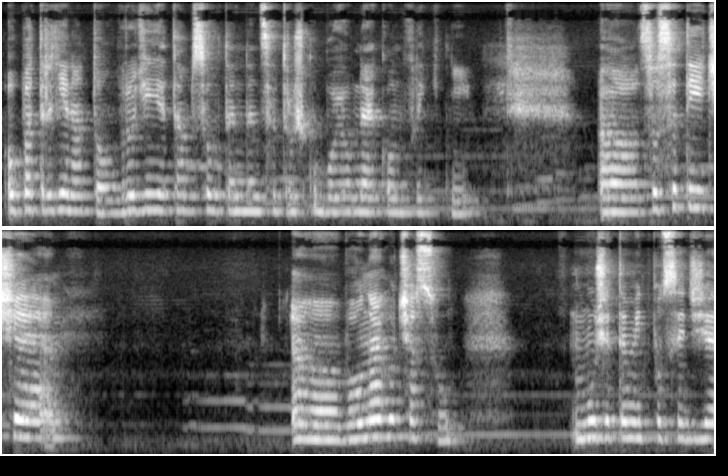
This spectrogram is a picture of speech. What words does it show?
opatrně na to. V rodině tam jsou tendence trošku bojovné, konfliktní. Co se týče volného času, můžete mít pocit, že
